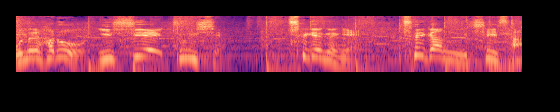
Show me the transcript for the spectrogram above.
오늘 하루 이슈의 중심 최경영의 최강 시사.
